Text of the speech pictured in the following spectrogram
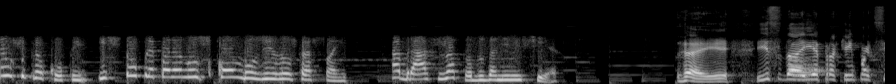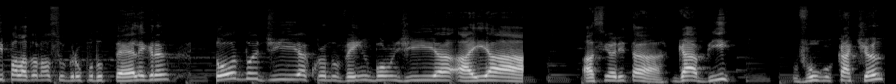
não se preocupe, estou preparando uns combos de ilustrações. Abraços a todos da Animesphere. é, isso daí é pra quem participa lá do nosso grupo do Telegram. Todo dia, quando vem um bom dia, aí a, a senhorita Gabi, vulgo Kachan,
